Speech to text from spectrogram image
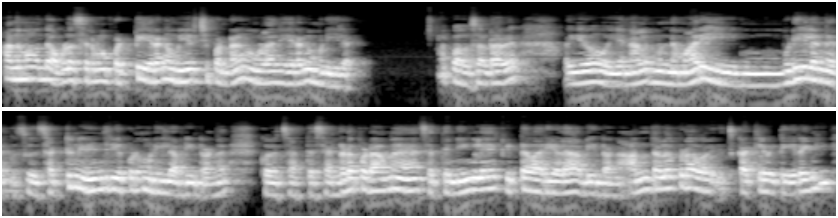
அந்த மாதிரி வந்து அவ்வளோ சிரமப்பட்டு இறங்க முயற்சி பண்ணுறாங்க அவங்களால இறங்க முடியல. அப்போ அவர் சொல்கிறாரு ஐயோ என்னால் முன்ன மாதிரி முடியலங்க. சு- சட்டுன்னு எழுந்திரிய கூட முடியல அப்படின்றாங்க. கொஞ்சம் சத்த சங்கடப்படாமல் சத்த நீங்களே கிட்ட வாரியலா அப்படின்றாங்க. அந்த அளவுக்கு கூட அவர் கட்டில் விட்டு இறங்கி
